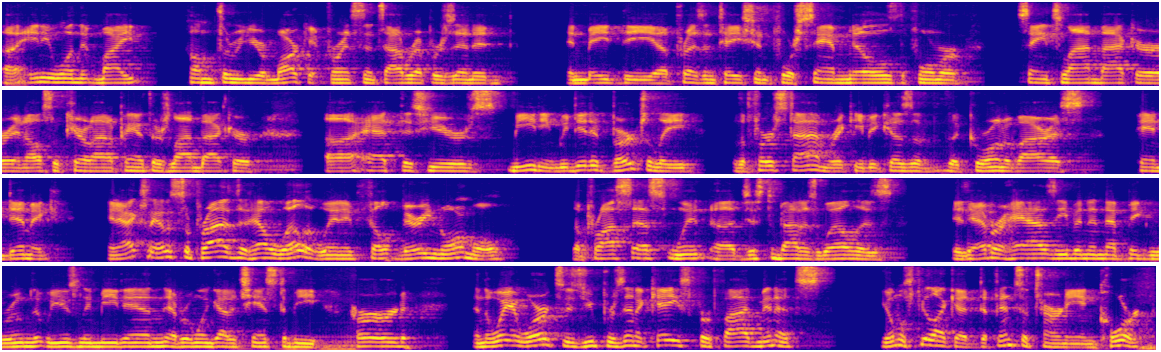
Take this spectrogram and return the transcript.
uh, anyone that might come through your market. For instance, I represented and made the uh, presentation for Sam Mills, the former Saints linebacker and also Carolina Panthers linebacker, uh, at this year's meeting. We did it virtually for the first time, Ricky, because of the coronavirus pandemic. And actually, I was surprised at how well it went. It felt very normal. The process went uh, just about as well as it ever has, even in that big room that we usually meet in. Everyone got a chance to be heard. And the way it works is you present a case for five minutes. You almost feel like a defense attorney in court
